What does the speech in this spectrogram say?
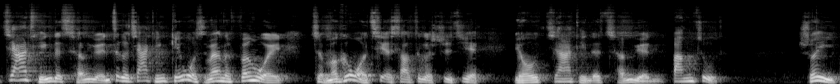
家庭的成员，这个家庭给我什么样的氛围？怎么跟我介绍这个世界？由家庭的成员帮助的，所以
